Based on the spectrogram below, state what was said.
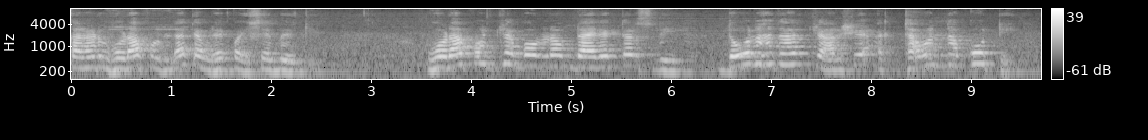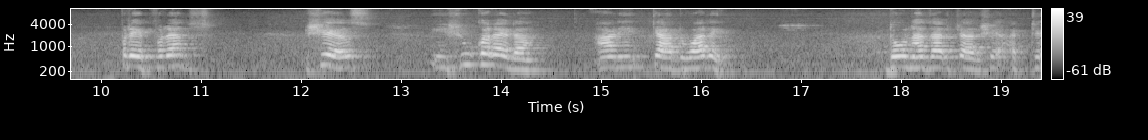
कारण व्होडाफोनला तेवढे पैसे मिळतील. व्होडाफोनच्या बोर्ड ऑफ डायरेक्टर्सनी दोन हजार चारशे अठ्ठावन्न कोटी प्रेफरन्स शेअर्स इश्यू करायला आणि त्याद्वारे दोन हजार चारशे अठ्ठे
